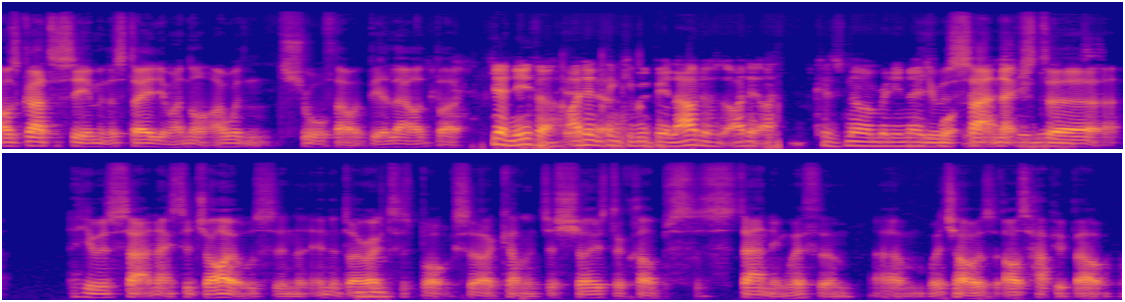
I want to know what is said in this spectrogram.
I was glad to see him in the stadium. I not I wasn't sure if that would be allowed, but Yeah, neither. I didn't Yeah. think he would be allowed. I didn't because no one really knows. he was sat next means. to he was sat next to Giles in the in the Mm-hmm. director's box, so it kind of just shows the club's standing with them, um, which I was I was happy about.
